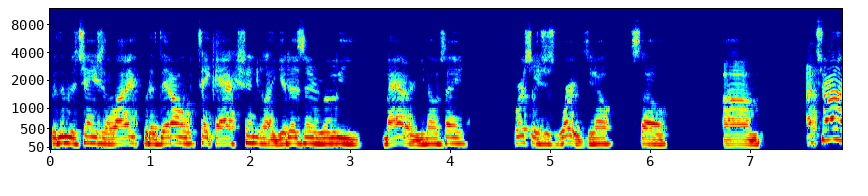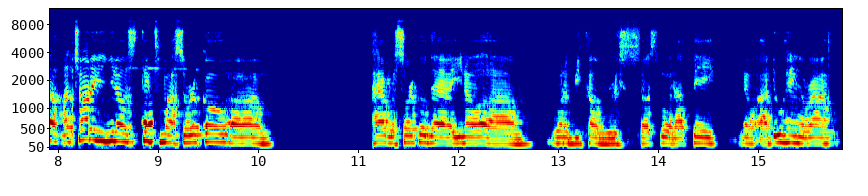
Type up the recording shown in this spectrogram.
for them to change their life, but if they don't take action, like it doesn't really matter. You know what I'm saying? Words are just words, you know. So um, I try to I try to you know stick to my circle. Um, I have a circle that you know um, want to become really successful, and I think you know I do hang around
